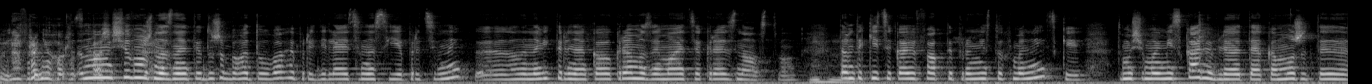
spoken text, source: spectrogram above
Вона про нього розкаже. Ну, що можна знайти? Дуже багато уваги приділяється. У нас є працівник е, Галина Вікторівна, яка окремо займається краєзнавством. Там такі цікаві факти про місто Хмельницький, тому що ми міська бібліотека, можете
